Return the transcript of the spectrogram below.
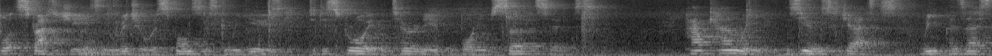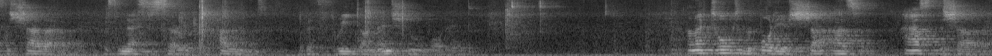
What strategies and ritual responses can we use to destroy the tyranny of the body of surfaces? How can we, as Jung suggests, repossess the shadow as the necessary component of a three dimensional body? And I've talked of the body of sh- as, as the shadow,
